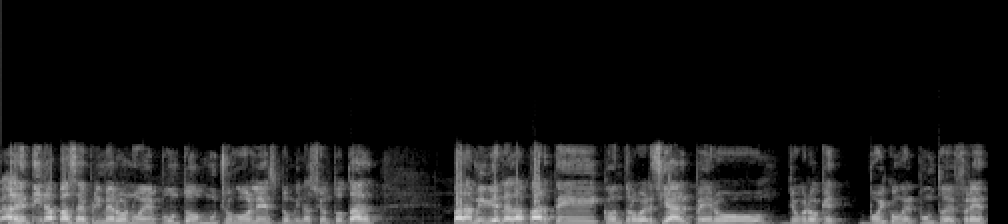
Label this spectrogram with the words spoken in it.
Argentina pasa de primero, 9 puntos, muchos goles, dominación total. Para mí viene la parte controversial, pero yo creo que voy con el punto de Fred,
